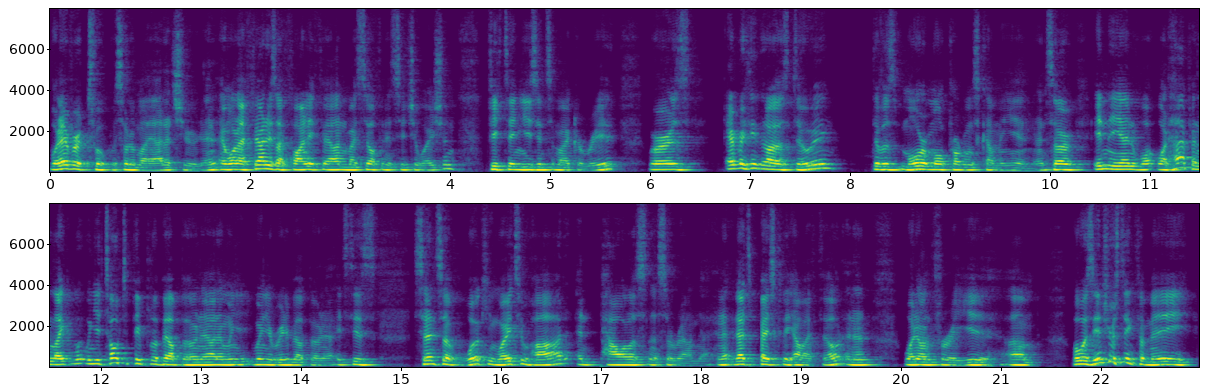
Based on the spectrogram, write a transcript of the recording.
whatever it took was sort of my attitude. And, and what I found is I finally found myself in a situation 15 years into my career, whereas everything that I was doing, there was more and more problems coming in. And so in the end, what, what happened, like when you talk to people about burnout and when you, when you read about burnout, it's this sense of working way too hard and powerlessness around that. And that's basically how I felt. And it went on for a year. Um, what was interesting for me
